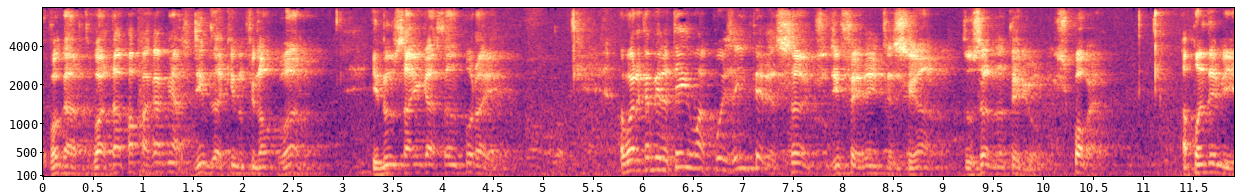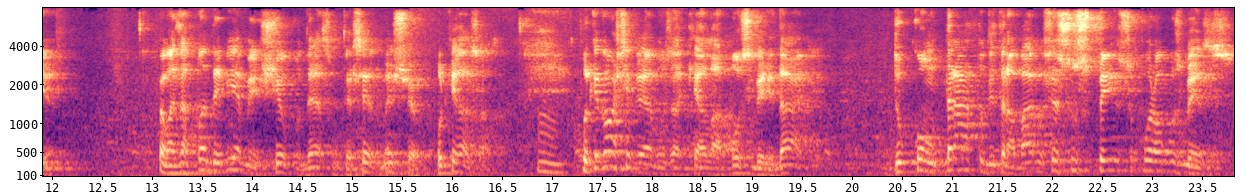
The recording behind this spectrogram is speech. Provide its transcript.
Eu vou guardar para pagar minhas dívidas aqui no final do ano e não sair gastando por aí. Agora, Camila, tem uma coisa interessante, diferente esse ano dos anos anteriores. Qual é? A pandemia. Mas a pandemia mexeu com o 13 terceiro? Mexeu. Por que razão? Hum. Porque nós tivemos aquela possibilidade do contrato de trabalho ser suspenso por alguns meses.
